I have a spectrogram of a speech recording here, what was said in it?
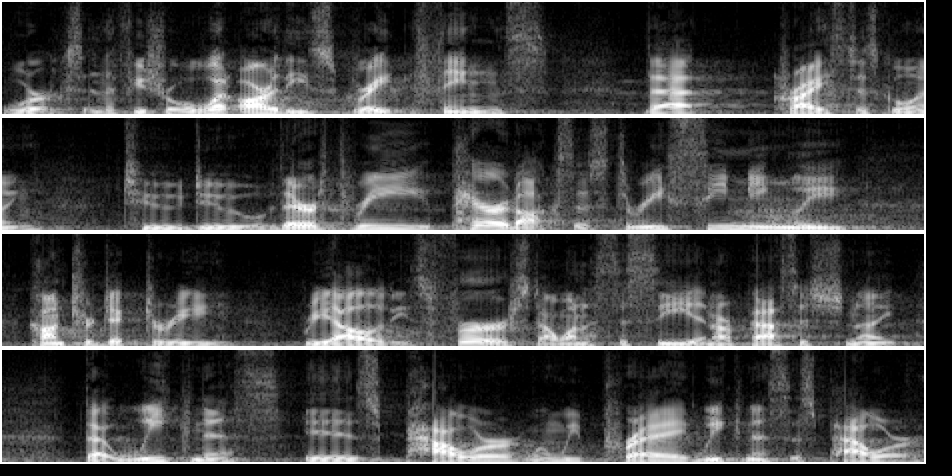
works in the future. Well, what are these great things that Christ is going to do? There are three paradoxes, three seemingly contradictory realities. First, I want us to see in our passage tonight that weakness is power when we pray. Weakness is power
